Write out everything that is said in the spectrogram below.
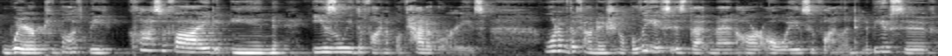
where people have to be classified in easily definable categories. One of the foundational beliefs is that men are always violent and abusive,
